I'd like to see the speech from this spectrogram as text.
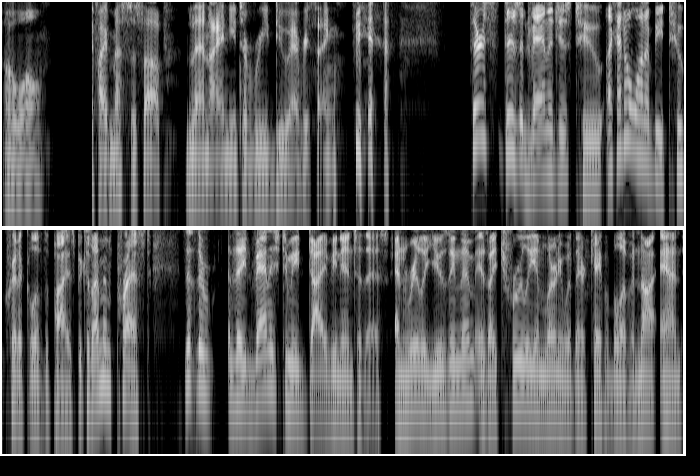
"Oh well, if I mess this up, then I need to redo everything." yeah there's there's advantages to like I don't want to be too critical of the Pis because I'm impressed that the the advantage to me diving into this and really using them is I truly am learning what they're capable of and not. And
